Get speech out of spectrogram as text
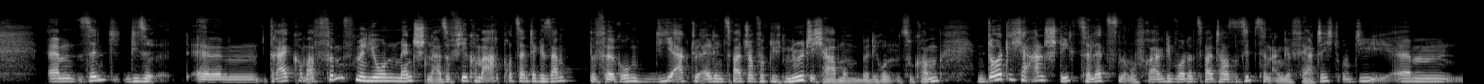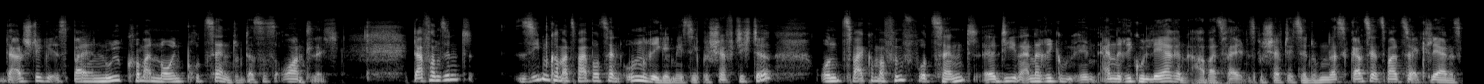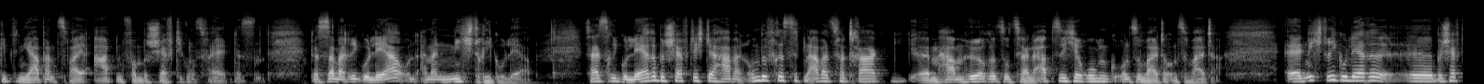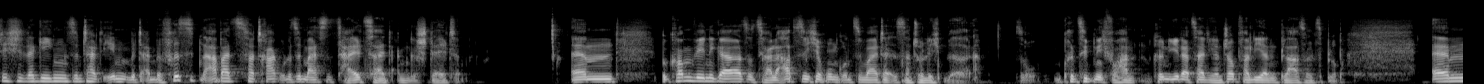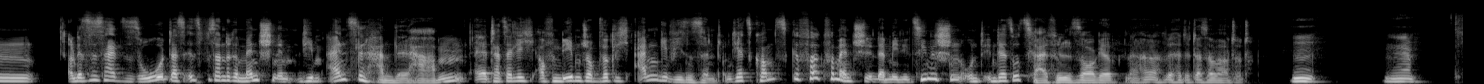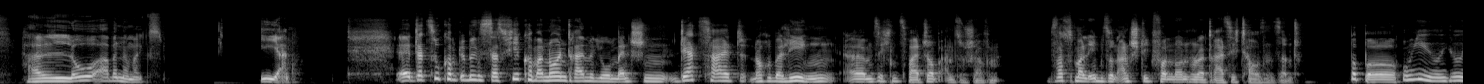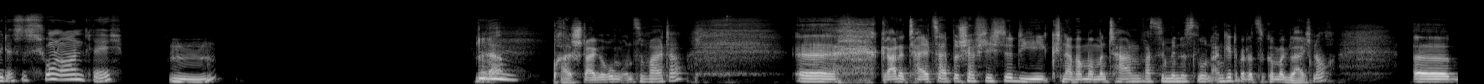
ähm, sind diese ähm, 3,5 Millionen Menschen, also 4,8 Prozent der Gesamtbevölkerung, die aktuell den Zweitjob wirklich nötig haben, um über die Runden zu kommen. Ein deutlicher Anstieg zur letzten Umfrage, die wurde 2017 angefertigt und die, ähm, der Anstieg ist bei 0,9 Prozent und das ist ordentlich. Davon sind 7,2 Prozent unregelmäßig Beschäftigte und 2,5 Prozent, äh, die in, einer in einem regulären Arbeitsverhältnis beschäftigt sind. Um das Ganze jetzt mal zu erklären, es gibt in Japan zwei Arten von Beschäftigungsverhältnissen. Das ist einmal regulär und einmal nicht regulär. Das heißt, reguläre Beschäftigte haben einen unbefristeten Arbeitsvertrag, ähm, haben höhere soziale Absicherung und so weiter und so weiter. Äh, nicht reguläre äh, Beschäftigte dagegen sind halt eben mit einem befristeten Arbeitsvertrag oder sind meistens Teilzeitangestellte. Ähm, bekommen weniger soziale Absicherung und so weiter ist natürlich äh, so im Prinzip nicht vorhanden. Können jederzeit ihren Job verlieren, blasels blub. Ähm, und es ist halt so, dass insbesondere Menschen, im, die im Einzelhandel haben, äh, tatsächlich auf einen Nebenjob wirklich angewiesen sind. Und jetzt kommt's, gefolgt von Menschen in der medizinischen und in der Sozialfürsorge. Aha, wer hätte das erwartet? Hm. Ja. Hallo, Abenomics. Ja. Äh, dazu kommt übrigens, dass 4,93 Millionen Menschen derzeit noch überlegen, ähm, sich einen Zweitjob anzuschaffen. Was mal eben so ein Anstieg von 930.000 sind. Baba. Uiuiui, das ist schon ordentlich. Mhm. Naja, Hm. Preissteigerung und so weiter. Äh, Gerade Teilzeitbeschäftigte, die knabbern momentan, was den Mindestlohn angeht, aber dazu kommen wir gleich noch. Äh,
